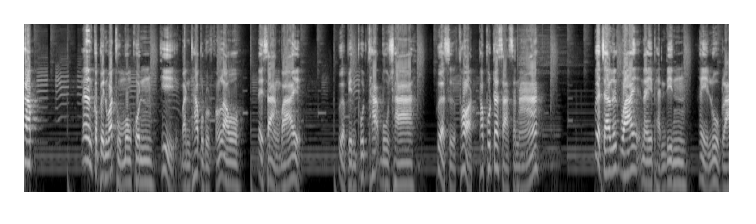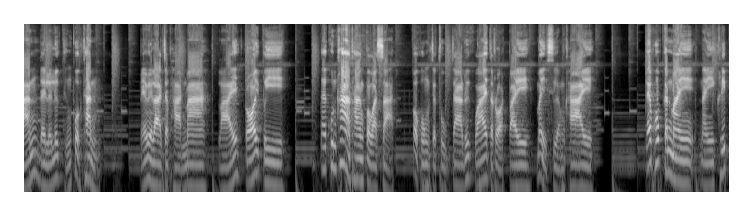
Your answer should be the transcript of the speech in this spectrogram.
ครับนั่นก็เป็นวัตถุมงคลที่บรรพบุรุษของเราได้สร้างไว้ เพื่อเป็นพุทธบูชา เพื่อสืบทอดพระพุทธศาสนา เพื่อจะลึกไว้ในแผ่นดินให้ลูกหลานได้ระลึกถึงพวกท่าน แม้เวลาจะผ่านมาหลายร้อยปี แต่คุณค่าทางประวัติศาสตร์ ก็คงจะถูกจารึกไว้ตลอดไปไม่เสื่อมคลาย แล้วพบกันใหม่ในคลิป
